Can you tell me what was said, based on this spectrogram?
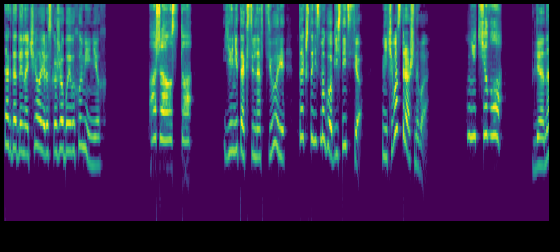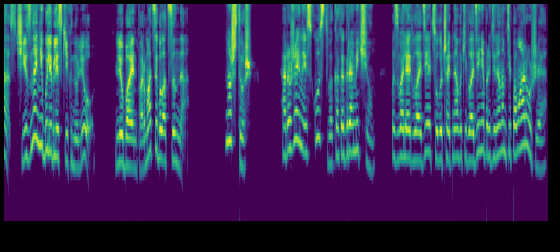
Тогда для начала я расскажу о боевых умениях. Пожалуйста. Я не так сильна в теории, так что не смогу объяснить все. Ничего страшного. Ничего. Для нас, чьи знания были близки к нулю, любая информация была ценна. Ну что ж, оружейное искусство, как игра мечом, позволяет владельцу улучшать навыки владения определенным типом оружия.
